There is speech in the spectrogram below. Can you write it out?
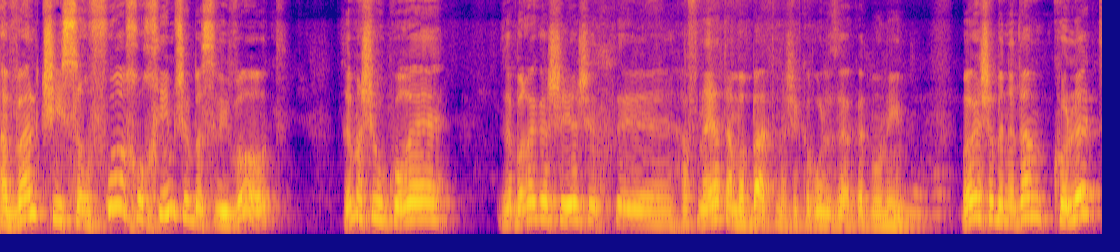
אבל כשישרפו החוכים שבסביבות, זה מה שהוא קורא, זה ברגע שיש את uh, הפניית המבט, מה שקראו לזה הקדמונים. ברגע שבן אדם קולט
